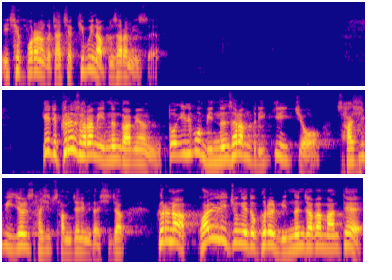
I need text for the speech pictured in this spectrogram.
이책 보라는 것 자체가 기분이 나쁜 사람이 있어요. 이제 그런 사람이 있는가 하면 또 일부 믿는 사람들이 있긴 있죠. 42절, 43절입니다. 시작. 그러나 관리 중에도 그를 믿는 자가 많되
